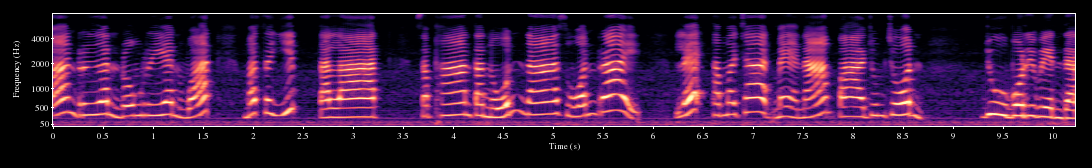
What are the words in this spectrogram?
บ้านเรือน โรงเรียน วัด มัสยิด ตลาด สะพานถนน นาสวนไร่ และธรรมชาติแม่น้ำป่าชุมชน อยู่บริเวณใด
